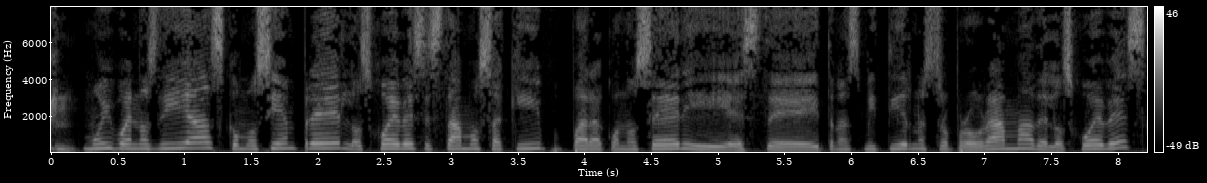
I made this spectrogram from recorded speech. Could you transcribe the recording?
Muy buenos días, como siempre, los jueves estamos aquí para conocer y este y transmitir nuestro programa de los jueves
